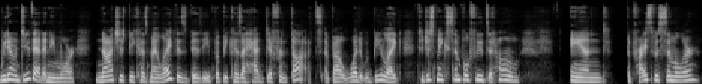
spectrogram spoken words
We don't do that anymore, not just because my life is busy, but because I had different thoughts about what it would be like to just make simple foods at home. And the price was similar,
